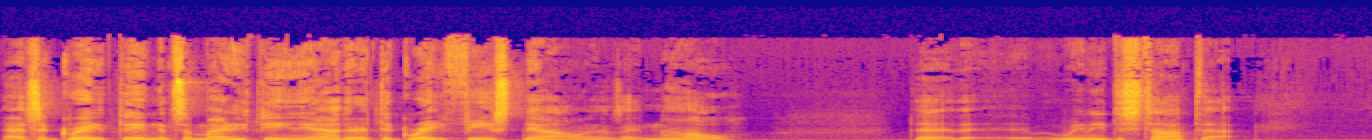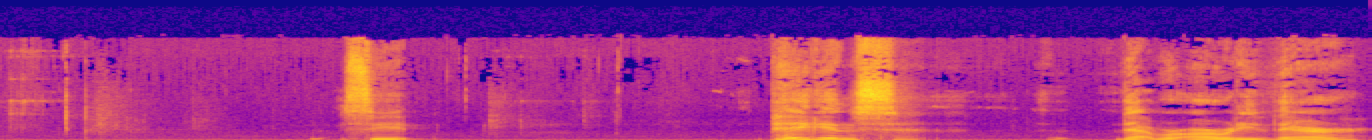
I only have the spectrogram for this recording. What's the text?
that's a great thing. It's a mighty thing. Yeah, they're at the great feast now. And it's like, no, that, that we need to stop that. See, pagans that were already there,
